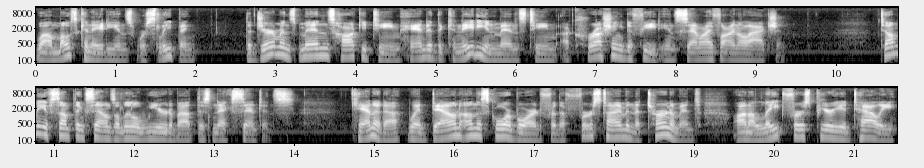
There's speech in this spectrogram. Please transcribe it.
While most Canadians were sleeping, the Germans men's hockey team handed the Canadian men's team a crushing defeat in semifinal action. Tell me if something sounds a little weird about this next sentence. Canada went down on the scoreboard for the first time in the tournament on a late first period tally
